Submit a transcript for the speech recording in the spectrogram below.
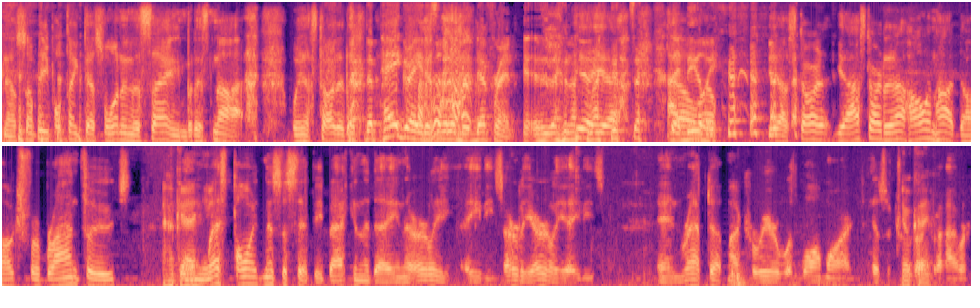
Now, some people think that's one and the same, but it's not. When I started, the pay grade is a little bit different. yeah, yeah. Ideally. So, uh, yeah, started. Yeah, I started out hauling hot dogs for Bryan Foods okay. in West Point, Mississippi, back in the day, in the early '80s, early early '80s, and wrapped up my career with Walmart as a truck okay. driver.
